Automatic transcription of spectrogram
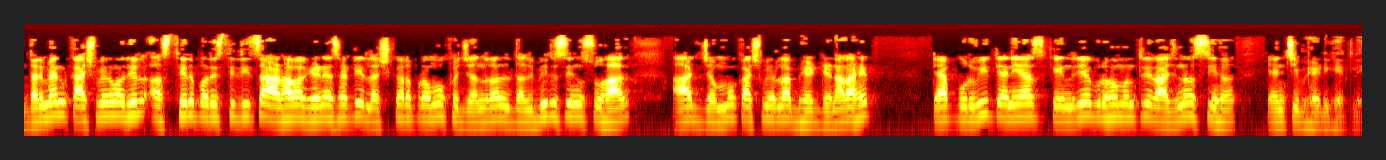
दरम्यान काश्मीरमधील अस्थिर परिस्थितीचा आढावा घेण्यासाठी लष्कर प्रमुख जनरल दलबीर सिंग सुहाग आज जम्मू काश्मीरला भेट देणार आहेत. त्यापूर्वी त्यांनी आज केंद्रीय गृहमंत्री राजनाथ सिंह यांची भेट घेतली.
